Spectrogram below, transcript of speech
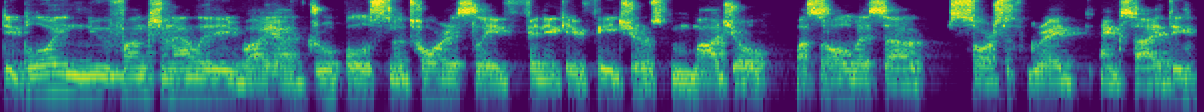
Deploying new functionality via Drupal's notoriously finicky features module was always a source of great anxiety.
